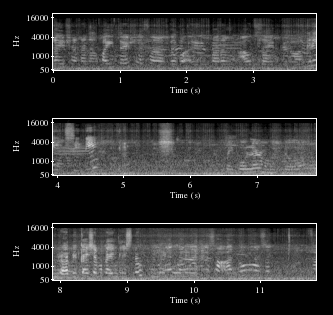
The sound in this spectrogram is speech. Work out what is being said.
kayo siya ka ng fighter siya sa gawa eh, parang outside pero ano Great siya. City? Bipolar, mamudlo. Grabe kayo siya maka-English, no? Bipolar. Ito sa ano sa sa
